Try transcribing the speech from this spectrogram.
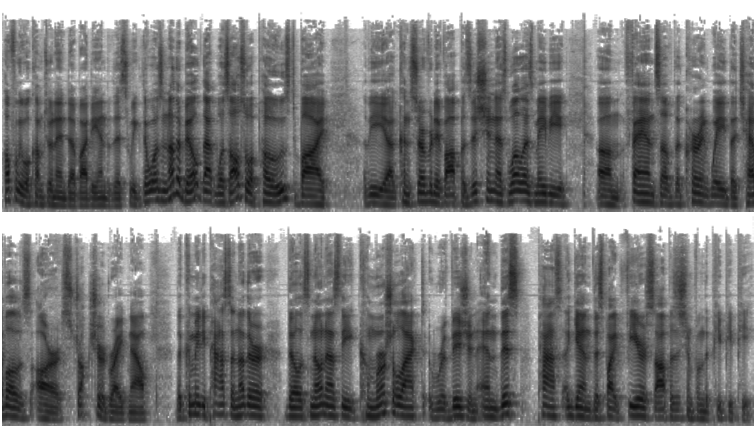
hopefully will come to an end uh, by the end of this week. There was another bill that was also opposed by the uh, conservative opposition, as well as maybe um, fans of the current way the chaebols are structured right now. The committee passed another bill. It's known as the Commercial Act Revision, and this passed again despite fierce opposition from the PPP.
